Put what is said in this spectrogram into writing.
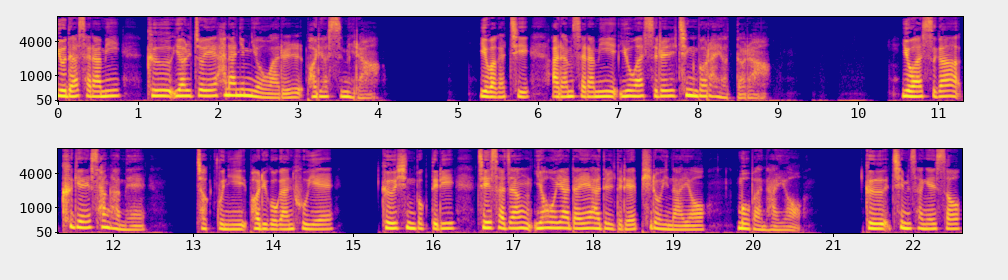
유다 사람이 그 열조의 하나님 여호와를 버렸음이라. 이와 같이 아람 사람이 요아스를 징벌하였더라. 요아스가 크게 상함에 적군이 버리고 간 후에 그 신복들이 제사장 여호야다의 아들들의 피로 인하여 모반하여 그 침상에서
